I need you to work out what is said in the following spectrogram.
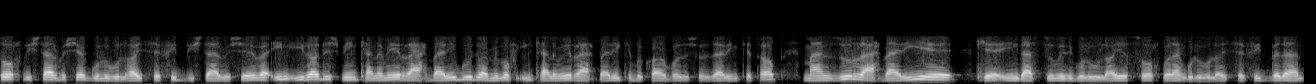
سرخ بیشتر بشه یا گلوبول های سفید بیشتر بشه و این ایرادش به این کلمه رهبری بود و می‌گفت این کلمه رهبری که به کار برده شده در این کتاب منظور رهبری که این دستور بده گلولای سرخ بدن گلولای سفید بدن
